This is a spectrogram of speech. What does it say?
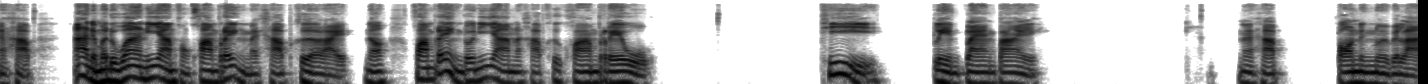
นะครับอะเดี๋ยวมาดูว่านิยามของความเร่งนะครับ คืออะไรเนาะความเร่งโดยนิยามนะครับ คือความเร็ว ที่เปลี่ยนแปลงไปนะครับต่อหนึ่งหน่วยเวลา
